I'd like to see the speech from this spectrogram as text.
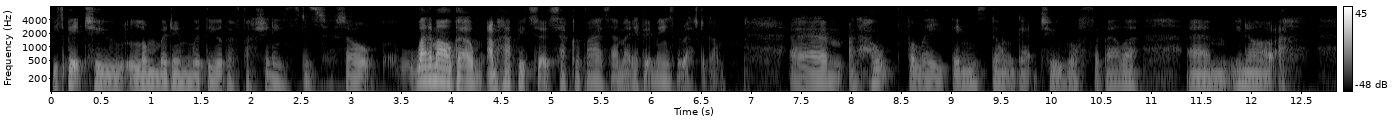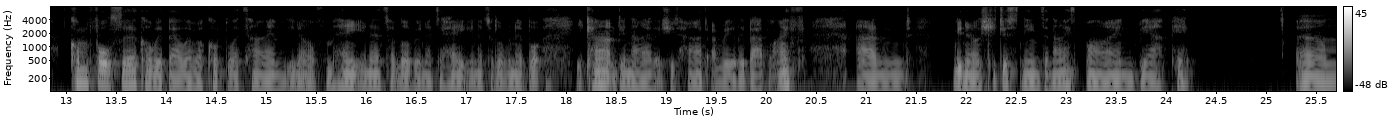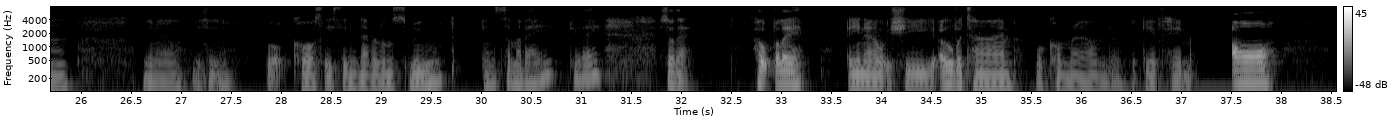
he's a bit too lumbered in with the other fashionistas. So let them all go. I'm happy to sacrifice Emmett if it means the rest are gone. Um, and hopefully things don't get too rough for Bella. Um, you know, come full circle with Bella a couple of times, you know, from hating her to loving her to hating her to loving her, but you can't deny that she's had a really bad life and, you know, she just needs a nice boy and be happy. Um, you know, but of course these things never run smooth in Summer Bay, do they? So there. Hopefully, you know, she over time will come round and forgive him or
